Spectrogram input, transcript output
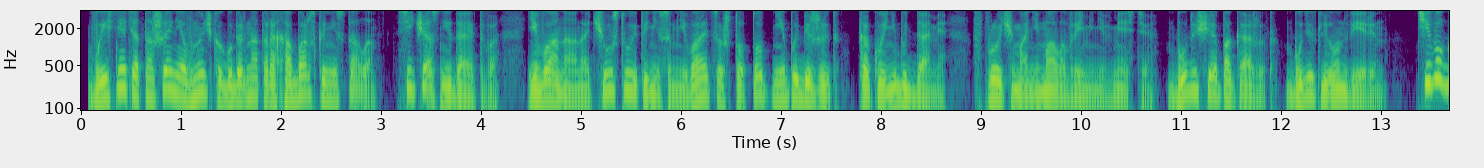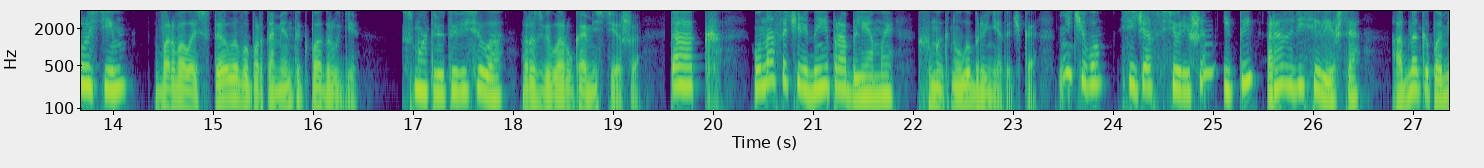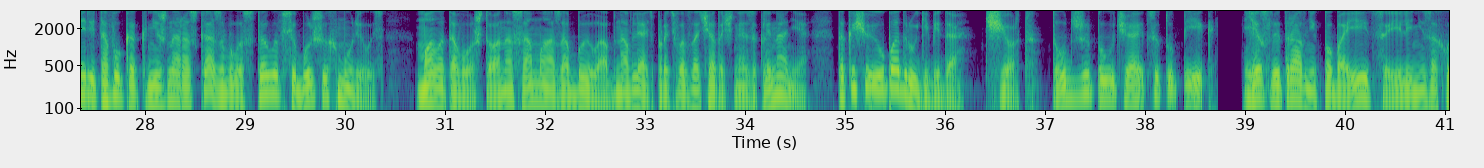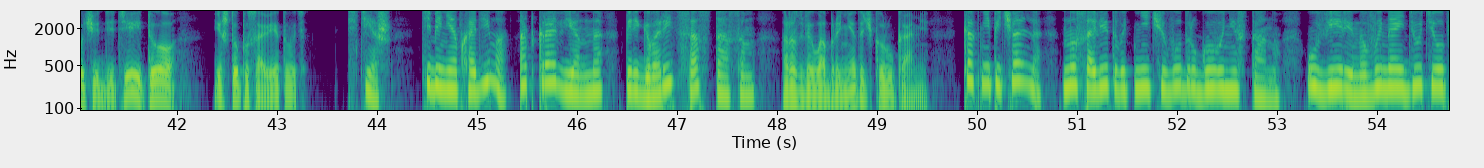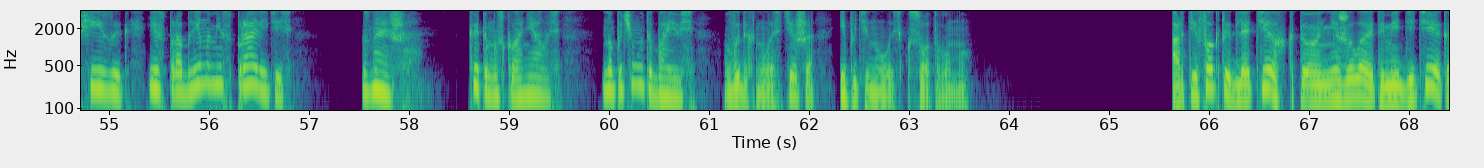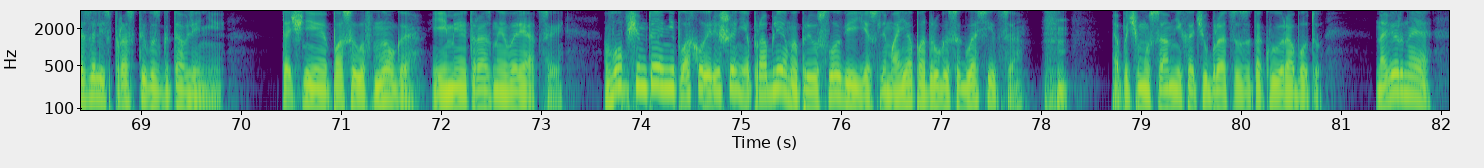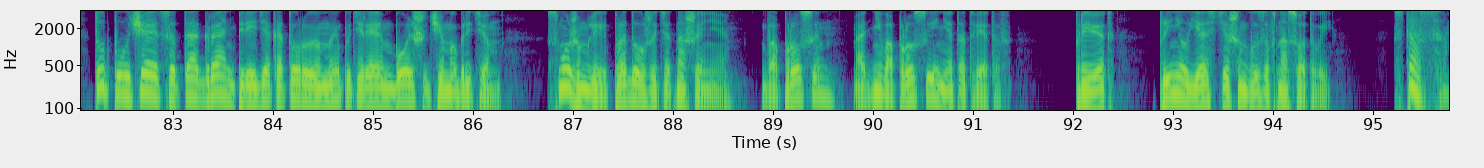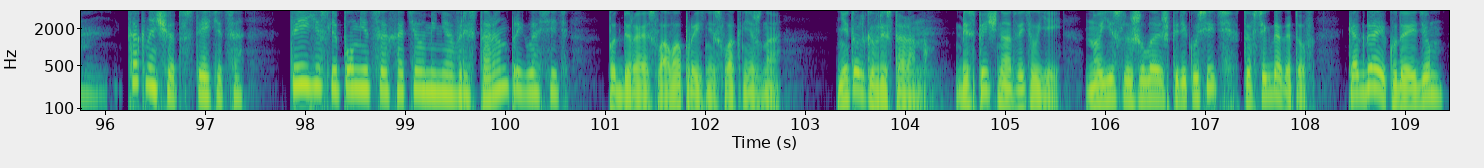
Выяснять отношения внучка губернатора Хабарска не стала. Сейчас не до этого. Ивана она чувствует и не сомневается, что тот не побежит к какой-нибудь даме. Впрочем, они мало времени вместе. Будущее покажет, будет ли он верен. «Чего грустим?» — ворвалась Стелла в апартаменты к подруге. «Смотрю, ты весела», — развела руками Стеша. «Так, у нас очередные проблемы», — хмыкнула брюнеточка. «Ничего, сейчас все решим, и ты развеселишься». Однако по мере того, как княжна рассказывала, Стелла все больше хмурилась. Мало того, что она сама забыла обновлять противозачаточное заклинание, так еще и у подруги беда. Черт, тут же получается тупик. Если травник побоится или не захочет детей, то... И что посоветовать? «Стеж, тебе необходимо откровенно переговорить со Стасом», — развела брюнеточка руками. Как ни печально, но советовать ничего другого не стану. Уверена, вы найдете общий язык и с проблемами справитесь. Знаешь, к этому склонялась, но почему-то боюсь. Выдохнула Стеша и потянулась к сотовому. Артефакты для тех, кто не желает иметь детей, оказались просты в изготовлении. Точнее, посылов много и имеют разные вариации. В общем-то, неплохое решение проблемы при условии, если моя подруга согласится. Хм. А почему сам не хочу браться за такую работу? Наверное, тут получается та грань, перейдя которую мы потеряем больше, чем обретем. Сможем ли продолжить отношения? Вопросы, одни вопросы и нет ответов. «Привет», — принял я Стешин вызов на сотовый. «Стас, как насчет встретиться? Ты, если помнится, хотел меня в ресторан пригласить?» Подбирая слова, произнесла княжна. «Не только в ресторан», — беспечно ответил ей. «Но если желаешь перекусить, то всегда готов. Когда и куда идем?»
